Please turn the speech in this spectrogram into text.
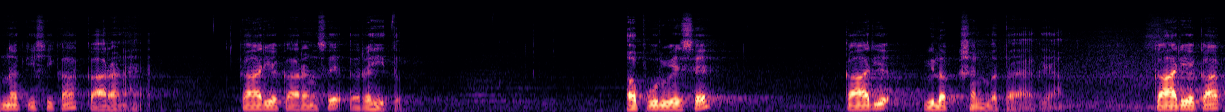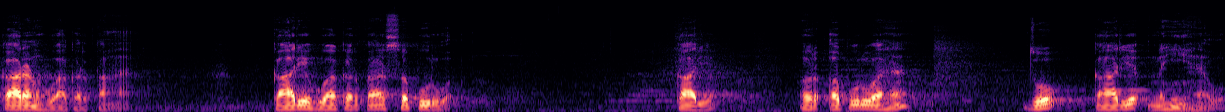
न किसी का कारण है। कार्य कारण से रहित। अपूर्व से कार्य विलक्षण बताया गया। कार्य का कारण हुआ करता है। कार्य हुआ करता है सपूर्व। कार्य और अपूर्व है जो कार्य नहीं है वो।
